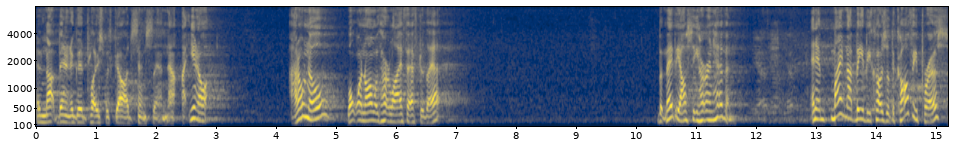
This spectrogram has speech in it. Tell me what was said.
have not been in a good place with God since then. Now, you know, I don't know what went on with her life after that. But maybe I'll see her in heaven. And it might not be because of the coffee press.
